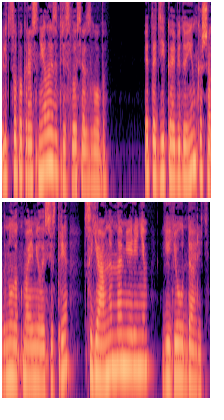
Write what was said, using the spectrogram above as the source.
лицо покраснело и затряслось от злобы. Эта дикая бедуинка шагнула к моей милой сестре с явным намерением ее ударить.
